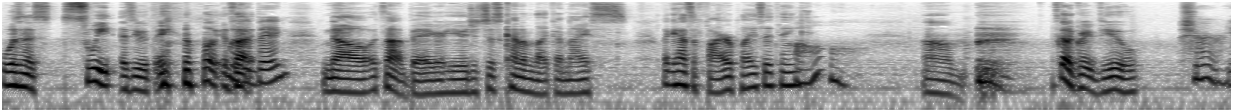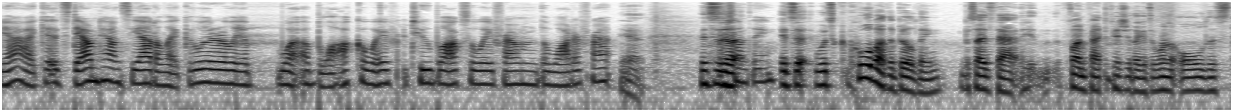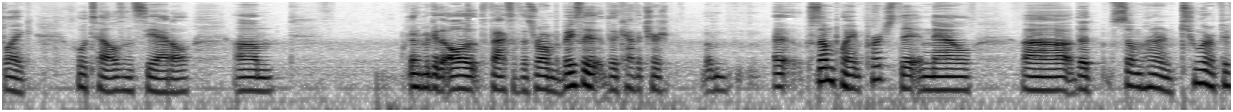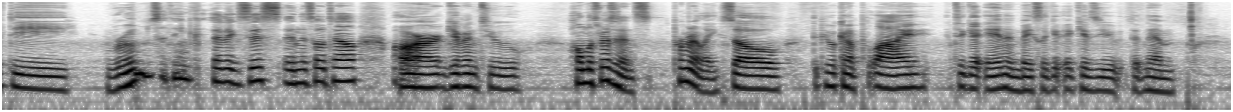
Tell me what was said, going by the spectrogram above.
It wasn't as sweet as you would think. it's Was not. it big? No, it's not big or huge. It's just kind of like a nice, like it has a fireplace. I think. Oh, Um, it's got a great view. sure. Yeah, it's downtown Seattle, like literally a what a block away, from, two blocks away from the waterfront Yeah. This is a. something. It's a. What's cool about the building, besides that, fun fact of history, like it's one of the oldest like hotels in Seattle. Um, I'm gonna get all the facts of this wrong, but basically, the Catholic Church um, at some point purchased it, and now uh, the some hundred, 250 rooms I think that exists in this hotel are given to homeless residents permanently. So the people can apply to get in, and basically it gives you them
